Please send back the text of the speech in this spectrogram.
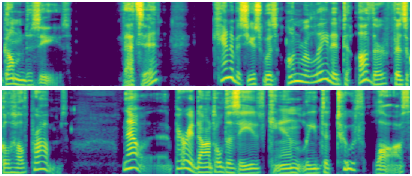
gum disease. That's it? Cannabis use was unrelated to other physical health problems. Now, periodontal disease can lead to tooth loss,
